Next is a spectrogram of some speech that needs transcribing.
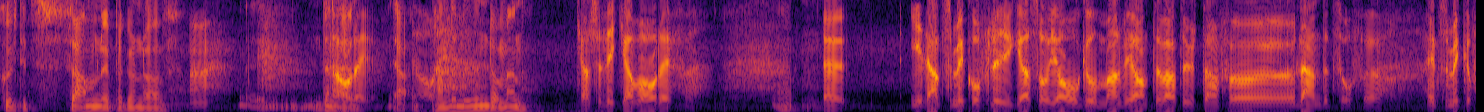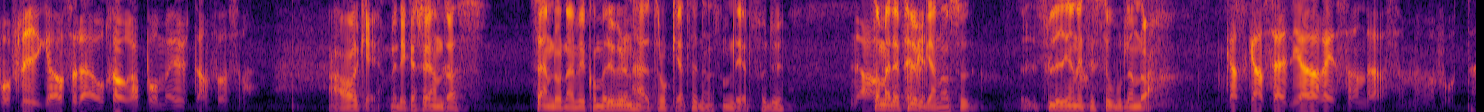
skjutits fram nu på grund av Den Ja, här det- ja, ja. pandemin. Då, men Kanske lika bra det. För, Eh, gillar inte så mycket att flyga så jag och gumman vi har inte varit utanför landet så för jag är inte så mycket för att flyga och sådär och röra på mig utanför så. ja, okej. Men det kanske ändras sen då när vi kommer ur den här tråkiga tiden som det. För du, Ja, som är det frugan och så flyger ner till solen då. Kanske kan sälja resan där som jag har fått. Ja,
